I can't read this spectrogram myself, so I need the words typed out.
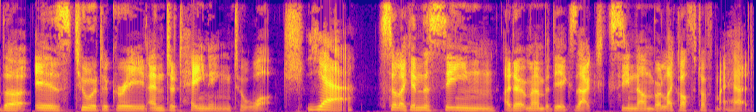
that is to a degree entertaining to watch. Yeah. So, like in the scene, I don't remember the exact scene number, like off the top of my head.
